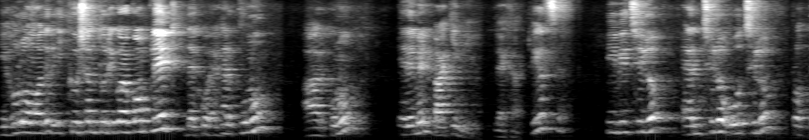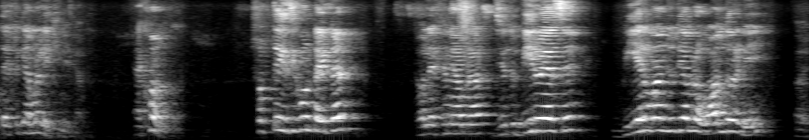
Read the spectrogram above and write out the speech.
এ হলো আমাদের ইকুয়েশন তৈরি করা কমপ্লিট দেখো, এখানে কোনো আর কোনো এলিমেন্ট বাকি নেই লেখা, ঠিক আছে? পিবি ছিল এন ছিল ও ছিল, প্রত্যেকটাকে আমরা লিখে নিলাম। এখন সবথেকে ইজি কোনটা এটা? তাহলে এখানে আমরা যেহেতু বি রয়েছে বি এর মান যদি আমরা ওয়ান ধরে নিই, তাহলে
